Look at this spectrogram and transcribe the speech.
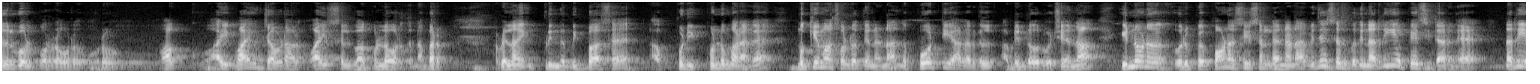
எதிர்கோல் போடுற ஒரு ஒரு வாக் வாய் வாய் ஜவடால் வாய் செல்வாக்குள்ள ஒரு நபர். அப்படிலாம் இப்படி இந்த பிக் பாஸை அப்படி கொண்டு வராங்க முக்கியமாக சொல்கிறது என்னென்னா இந்த போட்டியாளர்கள் அப்படின்ற ஒரு விஷயம்தான். இன்னொன்று ஒரு இப்போ போன சீசனில் என்னென்னா விஜய் சேதுபதி நிறைய பேசிட்டாருங்க. நிறைய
